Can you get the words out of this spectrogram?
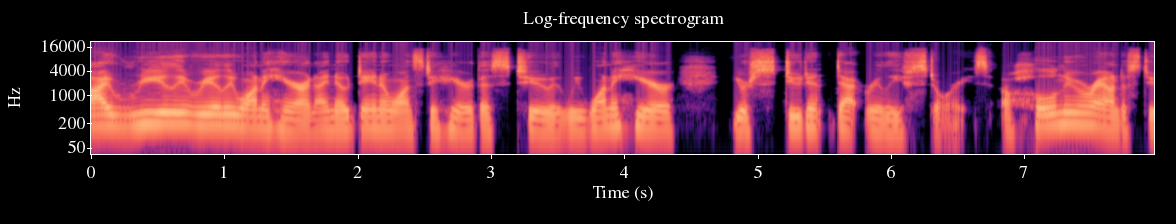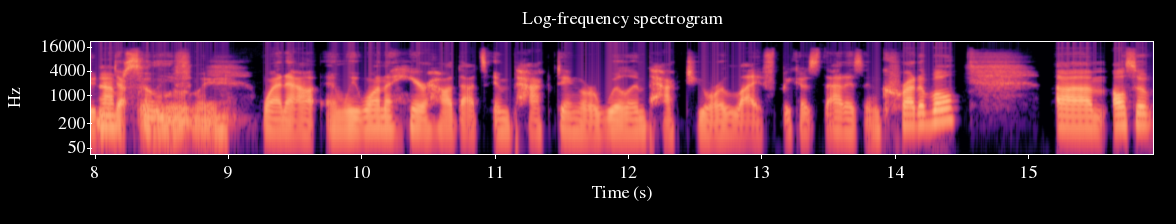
I really, really want to hear, and I know Dana wants to hear this too. We want to hear your student debt relief stories. A whole new round of student debt relief went out and we want to hear how that's impacting or will impact your life because that is incredible um, also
